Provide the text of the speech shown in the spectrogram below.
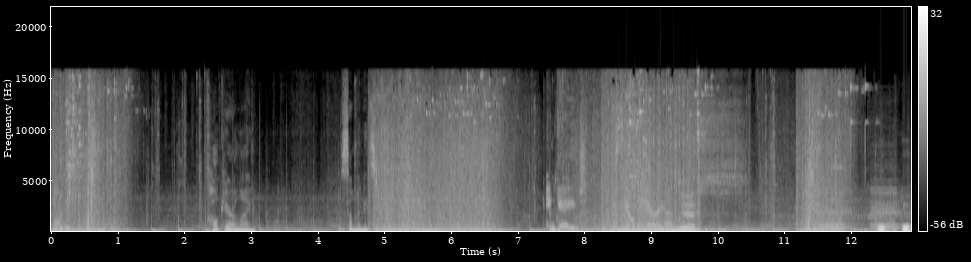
Bodies. Call Caroline. Someone needs to come. Engage. Seal the area. Yes. Oh, oh.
